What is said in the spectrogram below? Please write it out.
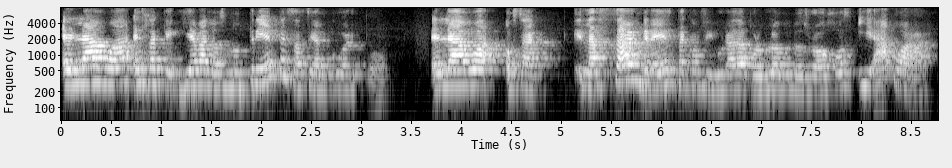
el agua es la que lleva los nutrientes hacia el cuerpo. El agua, o sea, la sangre está configurada por glóbulos rojos y agua.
